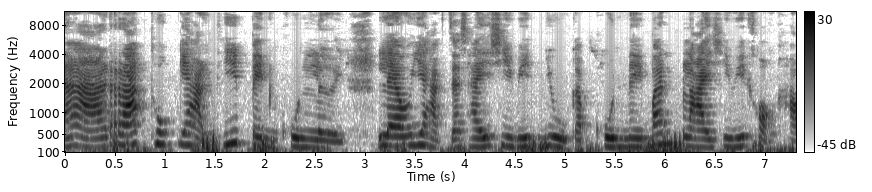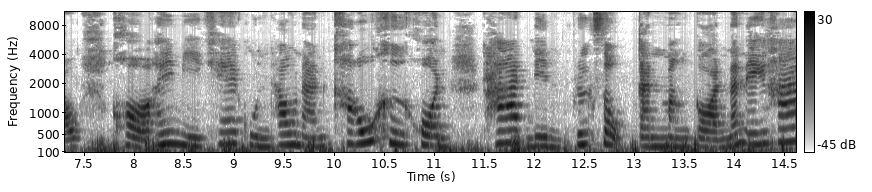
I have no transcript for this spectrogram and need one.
นะคะรักทุกอย่างที่เป็นคุณเลยแล้วอยากจะใช้ชีวิตอยู่กับคุณในบั้นปลายชีวิตของเขา ขอให้มีแค่คุณเท่านั้น เขาคือคนธาตุดินพฤกษกกันมังกรนั่นเองค่ะ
